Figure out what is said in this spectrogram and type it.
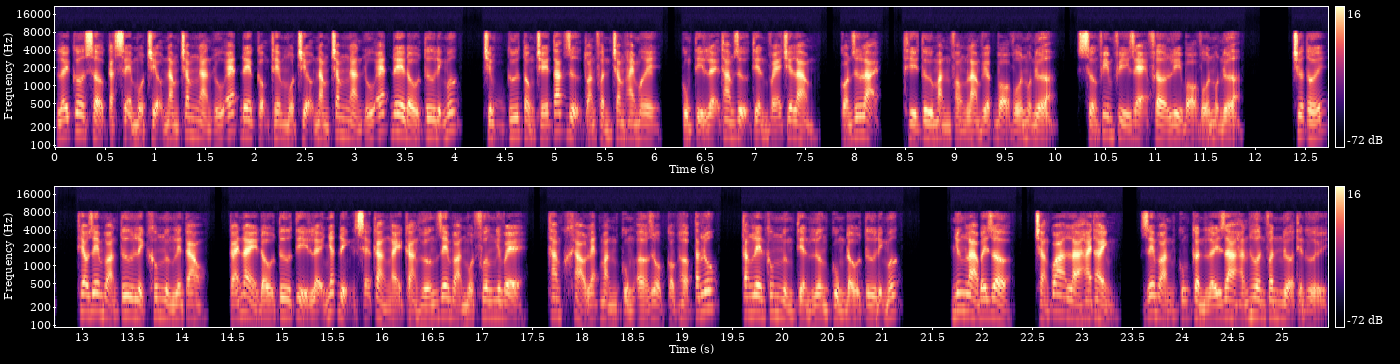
lấy cơ sở cắt xệ một triệu năm trăm ngàn usd cộng thêm một triệu năm trăm ngàn usd đầu tư định mức, chiếm cứ tổng chế tác dự toán phần trăm hai mươi, cùng tỷ lệ tham dự tiền vé chia làm. Còn dư lại, thì từ mặn phòng làm việc bỏ vốn một nửa, xưởng phim phì rẻ phờ lì bỏ vốn một nửa. Chưa tới, theo dêm đoàn tư lịch không ngừng lên cao, cái này đầu tư tỷ lệ nhất định sẽ càng ngày càng hướng dêm đoàn một phương như về, tham khảo lẹt mắn cùng ở rộp cộng hợp tác lúc, tăng lên không ngừng tiền lương cùng đầu tư định mức. Nhưng là bây giờ, chẳng qua là hai thành dêm đoàn cũng cần lấy ra hắn hơn phân nửa tiền gửi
